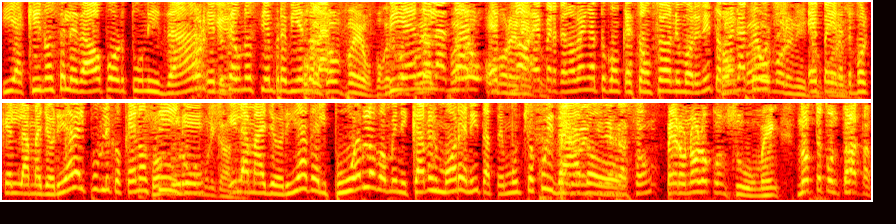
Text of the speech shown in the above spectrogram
y aquí no se le da oportunidad, ¿Por qué? entonces uno siempre viendo Porque la, son feos, porque son viendo feos, la, no, o eh, no, espérate, no venga tú con que son feos ni morenitos, Son venga feos tú, por espérate, porque la mayoría del público que nos Son sigue y la mayoría del pueblo dominicano es morenita, ten mucho cuidado. Pero no lo consumen, no te contratan.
